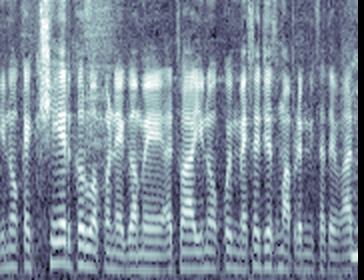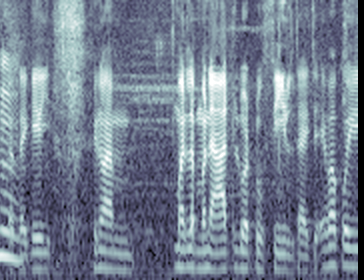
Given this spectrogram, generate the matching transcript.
યુ નો કંઈક શેર કરવું આપણને ગમે અથવા યુ નો કોઈ મેસેજીસમાં આપણે એમની સાથે વાત. કરતા કે યુ નો આમ મતલબ મને આટલું આટલું ફીલ થાય છે. એવા કોઈ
